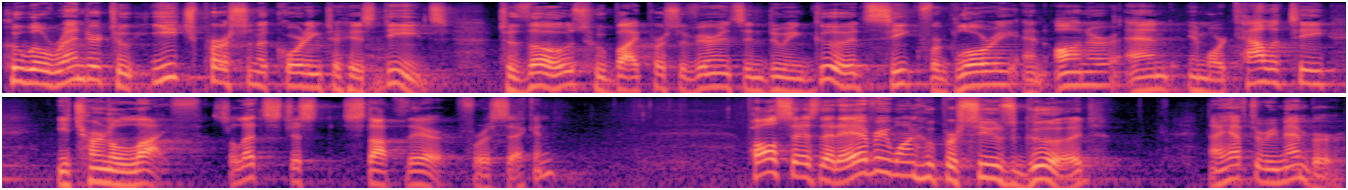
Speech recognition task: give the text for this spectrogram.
who will render to each person according to his deeds to those who by perseverance in doing good seek for glory and honor and immortality, eternal life. So let's just stop there for a second. Paul says that everyone who pursues good, now you have to remember,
